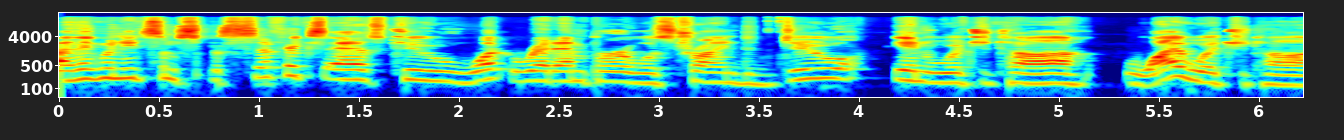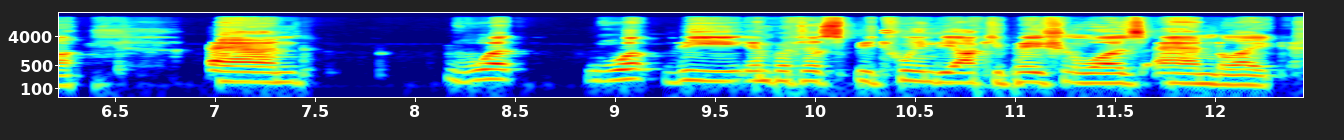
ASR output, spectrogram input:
I think we need some specifics as to what Red Emperor was trying to do in Wichita, why Wichita, and what what the impetus between the occupation was and like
